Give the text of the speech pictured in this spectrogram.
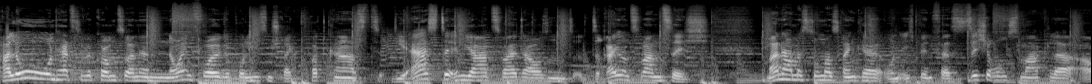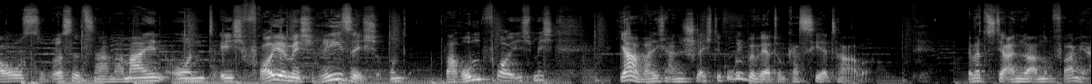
Hallo und herzlich willkommen zu einer neuen Folge Policenschreck Podcast, die erste im Jahr 2023. Mein Name ist Thomas Renke und ich bin Versicherungsmakler aus Rüsselsheim am Main und ich freue mich riesig. Und warum freue ich mich? Ja, weil ich eine schlechte Google-Bewertung kassiert habe. Da wird sich der eine oder andere fragen, ja,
